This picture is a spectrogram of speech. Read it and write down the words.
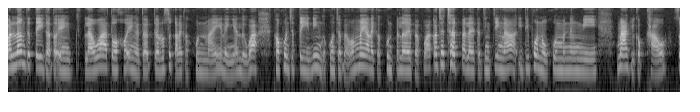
มันเริ่มจะตีกับตัวเองแล้วว่าตัวเขาเองอะจะจะรู้สึกอะไรกับคุณไหมอะไรเงี้ยหรือว่าเขาควรจะตีนิ่ง หรือควรจะแบบว่าไม่อะไรกับคุณไปเลย แบบว่าก็เชิดๆไปเลยแต่จริง ๆ แล้วอิทธิพลของคุณมันยังมีมากอยู่กับเขาส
